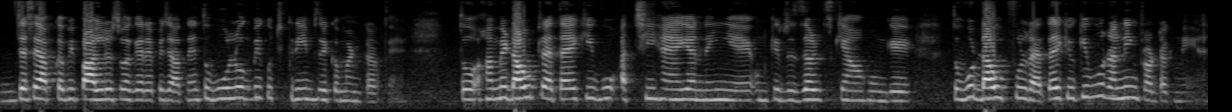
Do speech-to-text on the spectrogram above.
जैसे आप कभी पार्लर्स वगैरह पे जाते हैं तो वो लोग भी कुछ क्रीम्स रिकमेंड करते हैं। तो हमें डाउट रहता है कि वो अच्छी हैं या नहीं है, उनके रिज़ल्ट्स क्या होंगे? तो वो डाउटफुल रहता है क्योंकि वो रनिंग प्रोडक्ट नहीं है।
